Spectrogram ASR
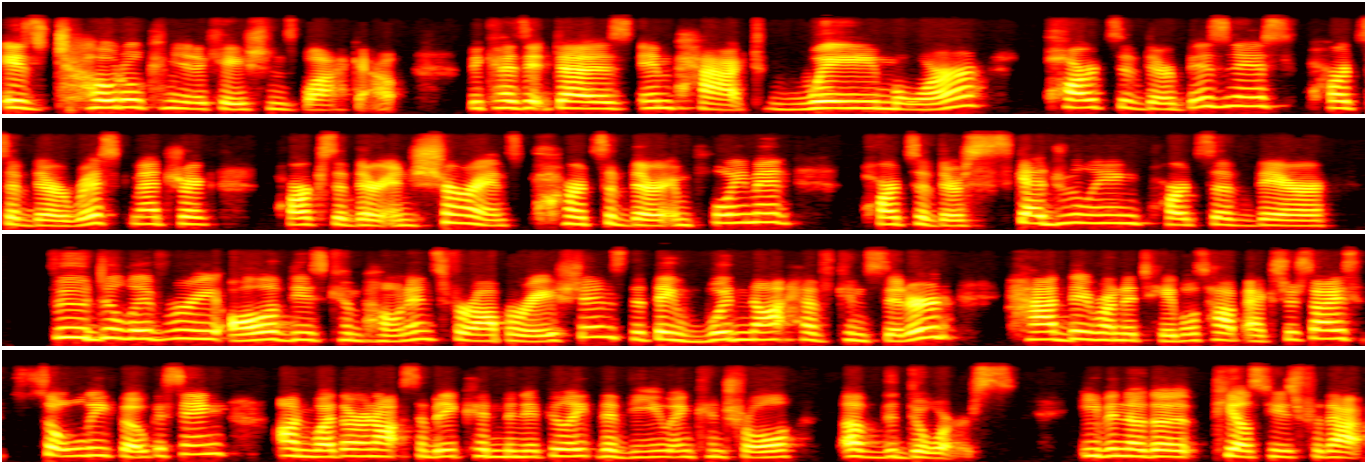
is total communications blackout because it does impact way more parts of their business, parts of their risk metric, parts of their insurance, parts of their employment, parts of their scheduling, parts of their food delivery, all of these components for operations that they would not have considered had they run a tabletop exercise solely focusing on whether or not somebody could manipulate the view and control of the doors, even though the PLCs for that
